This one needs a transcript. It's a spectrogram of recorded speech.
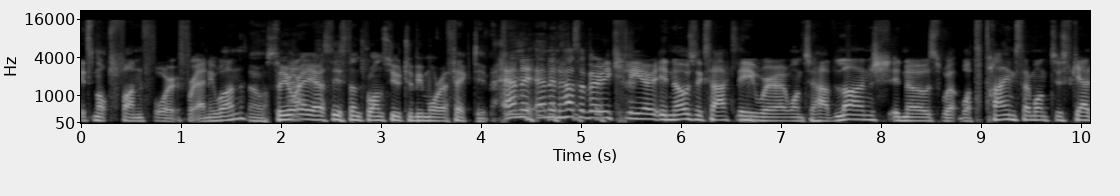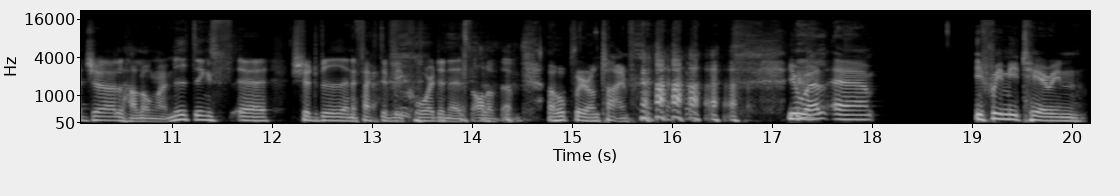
it's not fun for for anyone. No, so your AI assistant wants you to be more effective. and it, and it has a very clear it knows exactly where i want to have lunch it knows what, what times i want to schedule how long my meetings uh, should be and effectively coordinates all of them I hope we're on time. you well. Um, if we meet here in,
